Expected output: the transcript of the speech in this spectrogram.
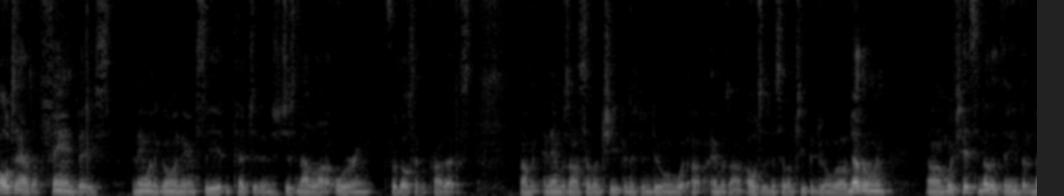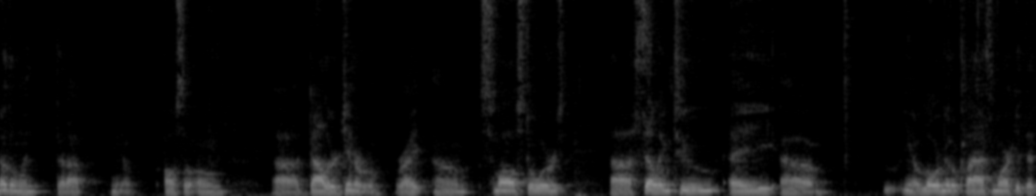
Ulta has a fan base, and they want to go in there and see it and touch it, and it's just not a lot of ordering for those type of products. Um, and Amazon selling cheap and has been doing. Uh, Amazon has been selling cheap and doing well. Another one um, which hits another thing, but another one that I, you know, also own, uh, Dollar General, right? Um, small stores uh, selling to a, um, you know, lower middle class market that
